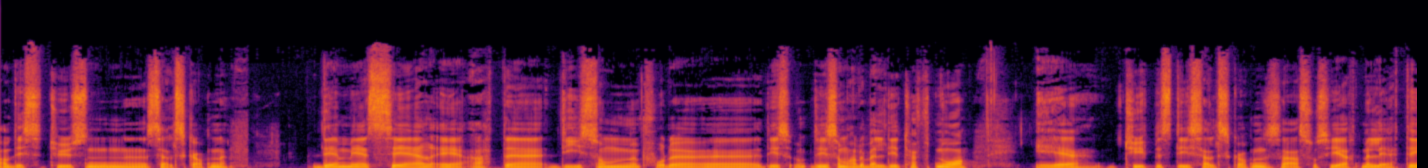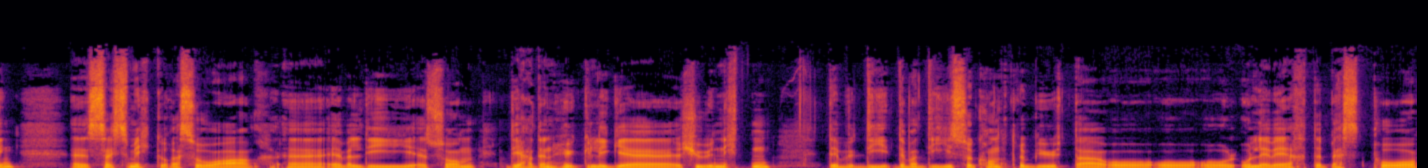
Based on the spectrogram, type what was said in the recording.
av disse 1000 selskapene. Det vi ser er at de som, det, de, som, de som, har det veldig tøft nå, er typisk de selskapene som er assosiert med leting. Eh, seismikk og reservoar eh, er vel de som De hadde en hyggelig 2019. Det, de, det var de som kontributa og, og, og, og, leverte best på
